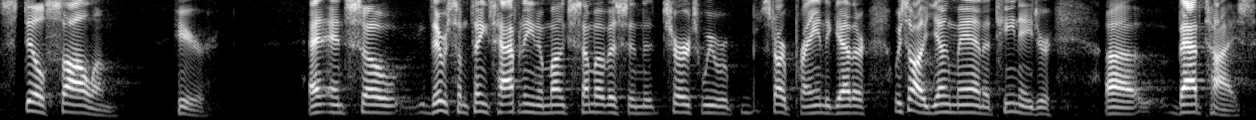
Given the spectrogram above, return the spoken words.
still solemn here. And, and so there were some things happening amongst some of us in the church. We were started praying together. We saw a young man, a teenager, uh, baptized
